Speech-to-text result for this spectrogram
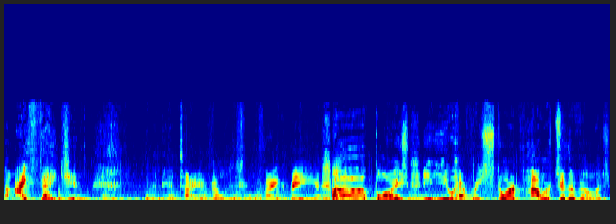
I thank you. And the entire village will thank me. Uh, boys, you have restored power to the village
